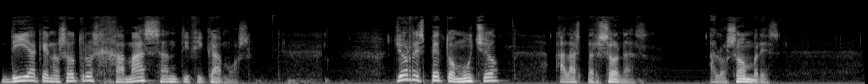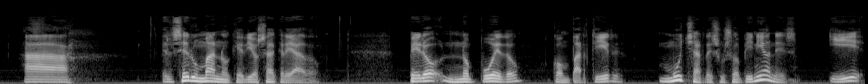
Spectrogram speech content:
día que nosotros jamás santificamos. Yo respeto mucho a las personas, a los hombres, a el ser humano que Dios ha creado, pero no puedo compartir muchas de sus opiniones y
